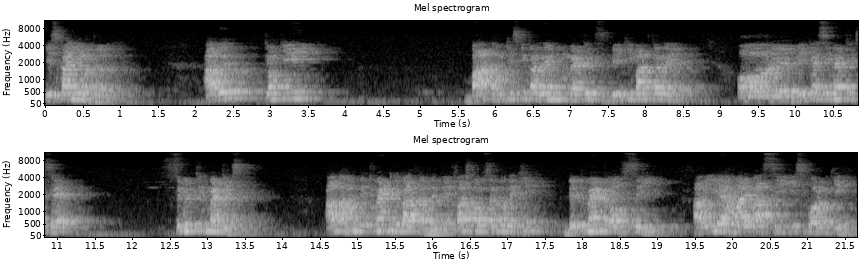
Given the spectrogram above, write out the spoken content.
इसका ये मतलब है। अब क्योंकि बात हम किसकी कर रहे हैं? मैट्रिक्स बी की बात कर रहे हैं। और बी कैसी मैट्रिक्स है? सिमेट्रिक मैट्रिक्स अब हम डिटमेंट की बात कर लेते हैं। फ़र्स्ट ऑप्शन को देखें। डिटमेंट ऑफ़ सी अब ये हमारे पास सी इस फॉर्म की है।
